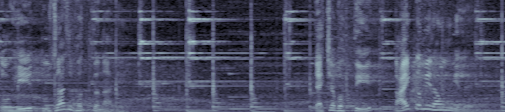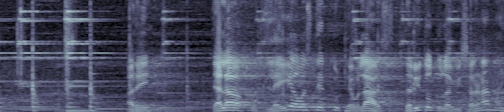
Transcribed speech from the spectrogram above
तोही तुझाच भक्त ना रे त्याच्या भक्तीत काय कमी राहून गेलंय? अरे त्याला कुठल्याही अवस्थेत तू ठेवलास तरी तो तुला विसरणार नाही.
